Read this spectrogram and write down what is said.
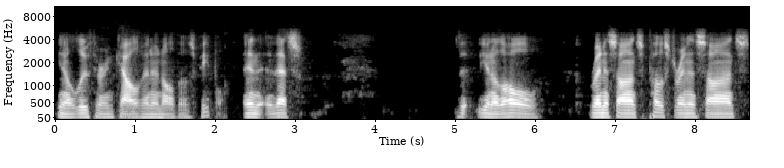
you know, Luther and Calvin and all those people, and that's the you know the whole Renaissance, post-Renaissance,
